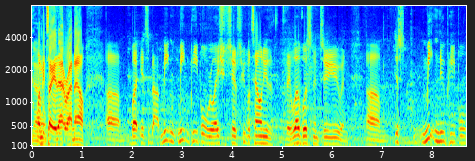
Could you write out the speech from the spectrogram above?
No. Let me tell you that right now. Um, but it's about meeting meeting people, relationships, people telling you that they love listening to you, and um, just meeting new people,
